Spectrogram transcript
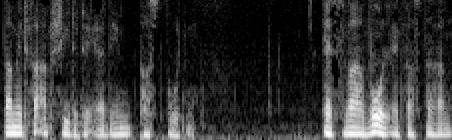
Damit verabschiedete er den Postboten. Es war wohl etwas daran.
